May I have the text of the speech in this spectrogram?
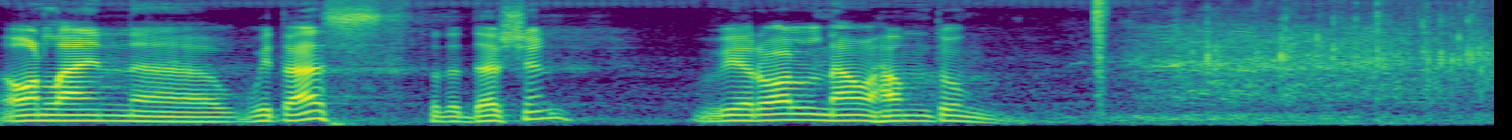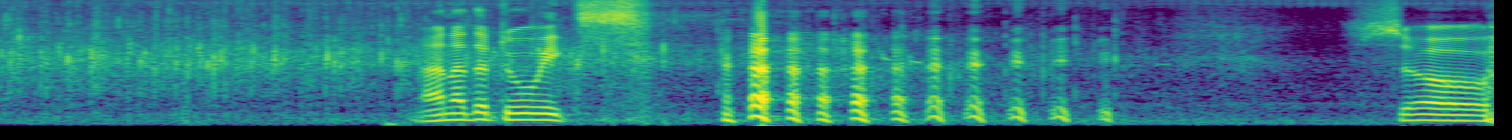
online uh, with us for the darshan, we are all now hamtum. Another two weeks So,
